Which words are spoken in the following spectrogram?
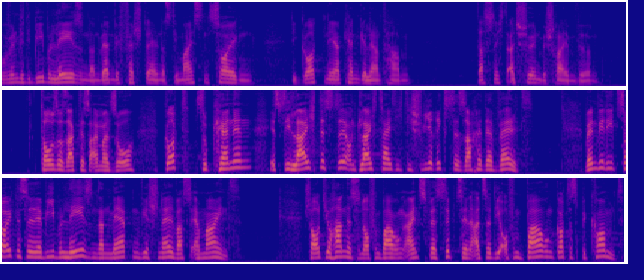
Aber wenn wir die Bibel lesen, dann werden wir feststellen, dass die meisten Zeugen, die Gott näher kennengelernt haben, das nicht als schön beschreiben würden. Tozer sagt es einmal so, Gott zu kennen ist die leichteste und gleichzeitig die schwierigste Sache der Welt. Wenn wir die Zeugnisse der Bibel lesen, dann merken wir schnell, was er meint. Schaut Johannes in Offenbarung 1, Vers 17, als er die Offenbarung Gottes bekommt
